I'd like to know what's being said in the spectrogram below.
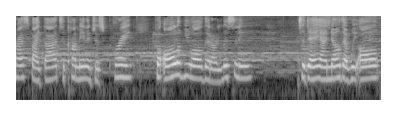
pressed by God to come in and just pray for all of you all that are listening today. I know that we all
